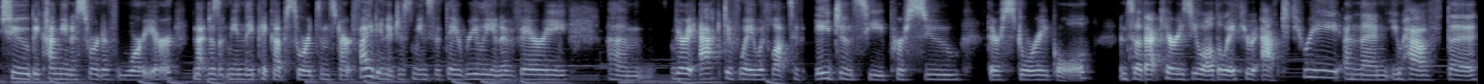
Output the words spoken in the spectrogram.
to becoming a sort of warrior. And that doesn't mean they pick up swords and start fighting. It just means that they really, in a very, um, very active way with lots of agency, pursue their story goal. And so that carries you all the way through Act Three. And then you have the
